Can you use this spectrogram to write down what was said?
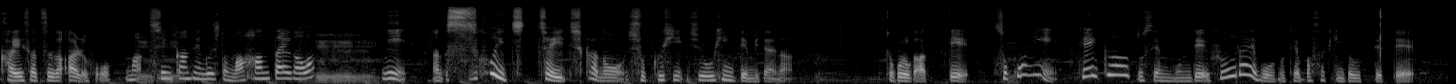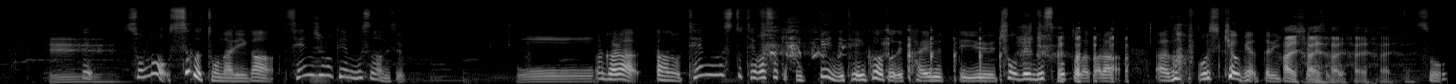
改札がある方、ま新幹線口と真反対側にあのすごいちっちゃい地下の食品商品店みたいなところがあってそこにテイクアウト専門で風来坊の手羽先が売っててへそのすぐ隣が千住の天むすなんですよだからあの天むすと手羽先いっぺんにテイクアウトで買えるっていう超便利スポットだから あのもし興味あったら行ってくださはい。そう。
